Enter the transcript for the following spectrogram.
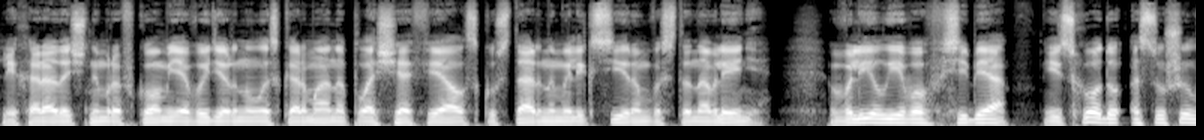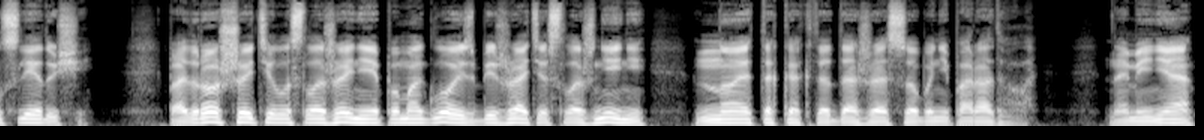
Лихорадочным рывком я выдернул из кармана плаща фиал с кустарным эликсиром восстановления, влил его в себя и сходу осушил следующий. Подросшее телосложение помогло избежать осложнений, но это как-то даже особо не порадовало. На меня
